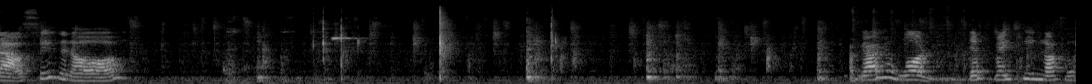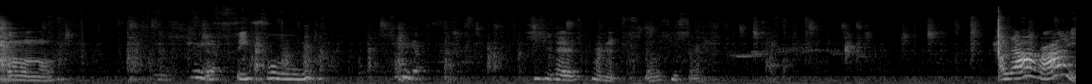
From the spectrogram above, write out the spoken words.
Add our seasoning oil. If y'all hear water, that's basically nothing. um the seafood. She said it's printed. That's what she said. Oh, y'all right.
